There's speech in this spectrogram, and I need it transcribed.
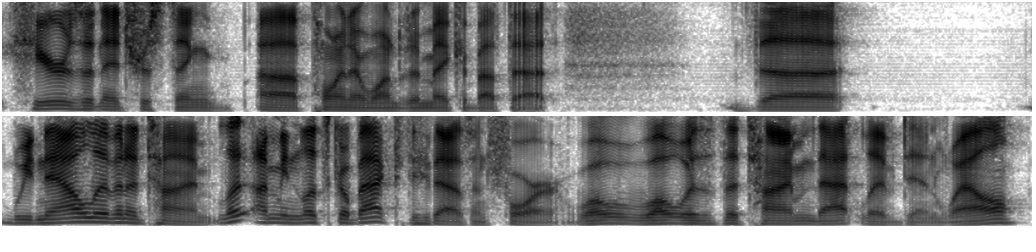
here's an interesting uh, point I wanted to make about that. The we now live in a time. I mean, let's go back to 2004. What, what was the time that lived in? Well,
